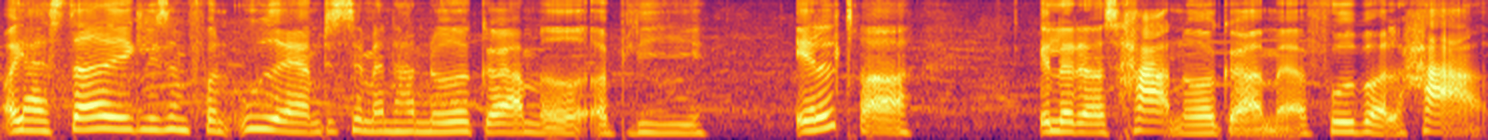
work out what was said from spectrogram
Og jeg har stadig ikke ligesom fundet ud af, om det simpelthen har noget at gøre med at blive ældre, eller det også har noget at gøre med, at fodbold har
